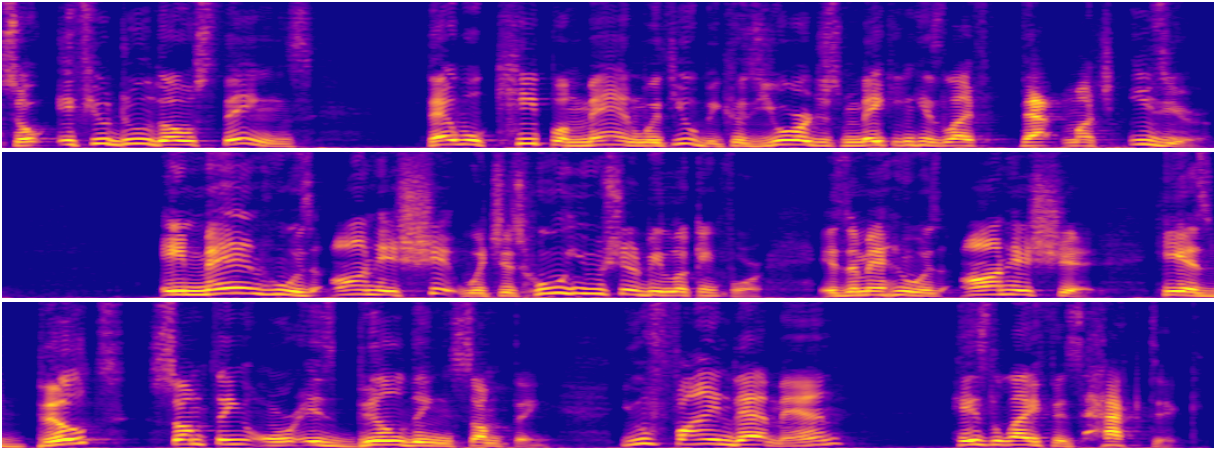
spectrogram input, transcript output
So if you do those things, that will keep a man with you because you are just making his life that much easier. A man who is on his shit, which is who you should be looking for, is a man who is on his shit. He has built something or is building something. You find that man, his life is hectic.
